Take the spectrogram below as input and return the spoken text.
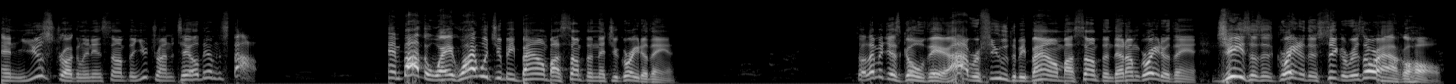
and you're struggling in something you're trying to tell them to stop. And by the way, why would you be bound by something that you're greater than? So let me just go there. I refuse to be bound by something that I'm greater than. Jesus is greater than cigarettes or alcohol.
